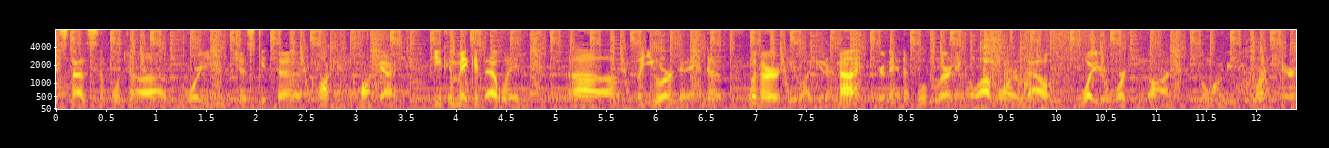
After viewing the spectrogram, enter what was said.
It's not a simple job where you just get to clock in, clock out. You can make it that way, uh, but you are going to end up, whether you like it or not, you're going to end up learning a lot more about what you're working on the longer you work here.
